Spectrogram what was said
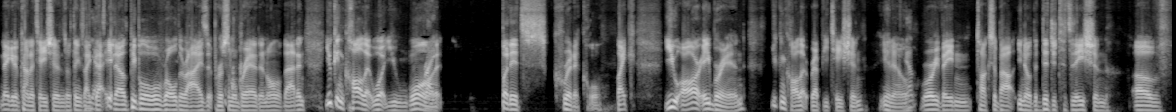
negative connotations or things like Yes. that you know people will roll their eyes at personal brand and all of that and you can call it what you want but it's critical like you are a brand you can call it reputation you know Yep. rory vaden talks about you know the digitization of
